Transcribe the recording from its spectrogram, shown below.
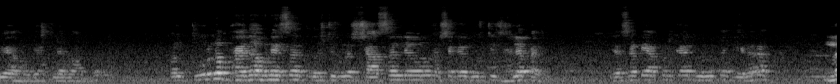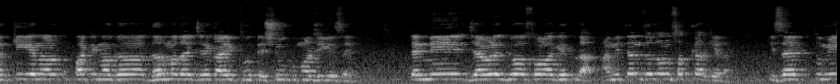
यामध्ये आपल्या बाबत पण पूर्ण फायदा होण्याचा दृष्टिकोन शासन लेवलवर अशा काही गोष्टी झाल्या पाहिजे. यासाठी आपण काय भूमिका घेणार आहात? नक्की घेणार पाठीमाग धर्मदायचे एक आयुक्त होते शिवकुमार डिगे साहेब. त्यांनी ज्यावेळेस विवाह सोहळा घेतला आम्ही त्यांचा जाऊन सत्कार केला. की साहेब तुम्ही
